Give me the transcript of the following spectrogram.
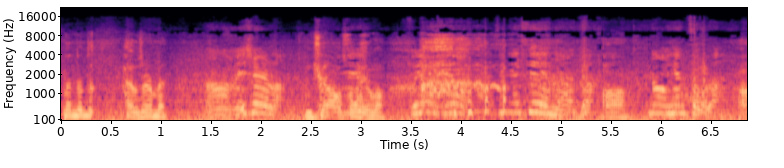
那那那还有事儿没？嗯，没事儿了。你去哪我送你不？不用不用，今天谢谢你啊哥。啊那我先走了。啊。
